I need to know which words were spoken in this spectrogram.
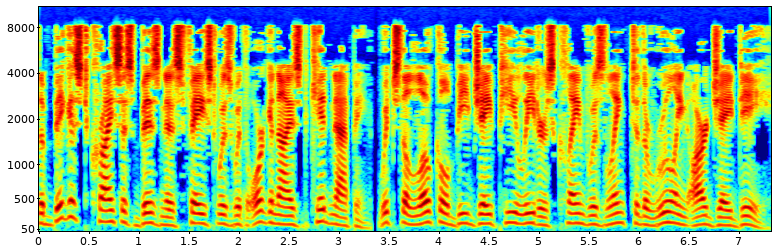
The biggest crisis business faced was with organized kidnapping, which the local BJP leaders claimed was linked to the ruling RJD.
